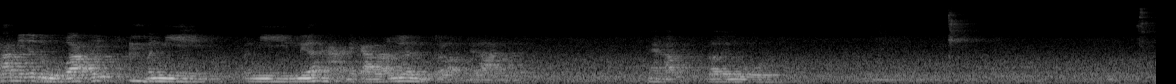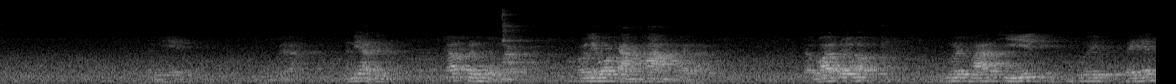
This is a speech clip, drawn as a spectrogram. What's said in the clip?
ภาพนี้จะดูว่าเฮ้ยมันมีมันมีเนื้อหาในการเล่าเรื่องอยู่ตลอดเวลาเลยนะครับ เราจะดูอันนี้เห็นไหมฮะอันนี้อาจจะถ้าเป็นผมอะเขาเรียกว่าการภาพเหมือนกันแหละแต่ว่าด้วยแบบ ด้วยพระอาทิตย์ด้วยเต็น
